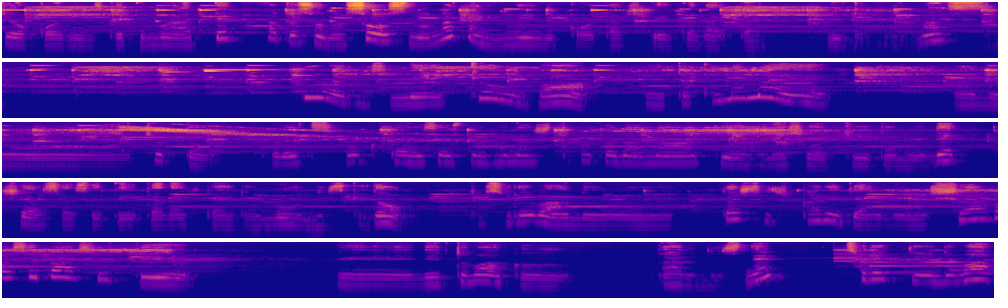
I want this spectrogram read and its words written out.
塩麹につけてもらってあとそのソースの中ににんにくを足していただいたらいいと思いますではですね今日は、えーと、とこの前あのー、ちょっとこれすごく大切な話ってことだなっていう話を聞いたのでシェアさせていただきたいと思うんですけどそれはあのー、私たちパリであの幸せバースっていう、え、ネットワークがあるんですね。それっていうのは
